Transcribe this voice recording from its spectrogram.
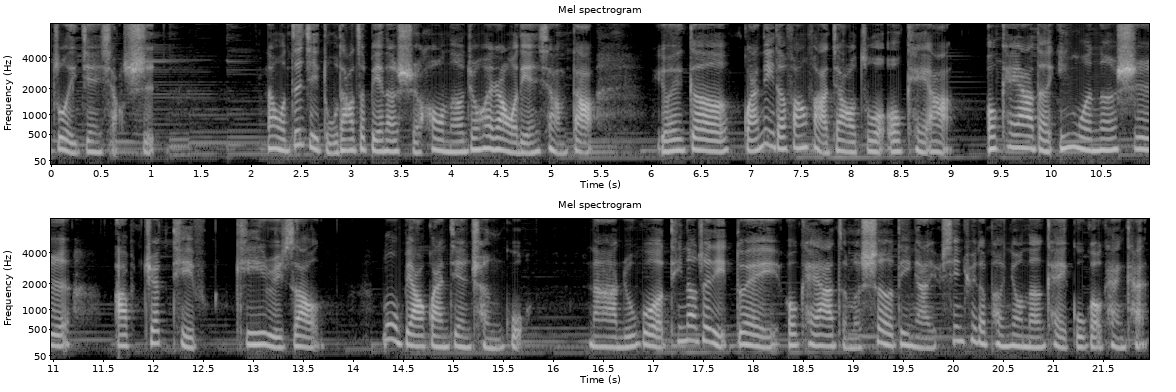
做一件小事。那我自己读到这边的时候呢，就会让我联想到有一个管理的方法叫做 OKR。OKR 的英文呢是。Objective Key Result 目标关键成果。那如果听到这里对 OKR 怎么设定啊有兴趣的朋友呢，可以 Google 看看。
